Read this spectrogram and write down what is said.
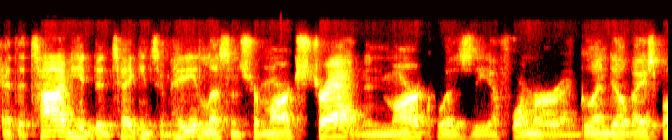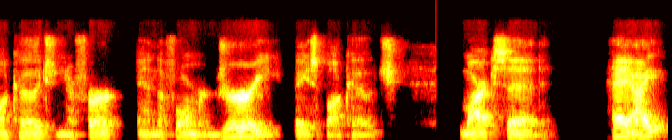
at the time he'd been taking some hitting lessons from Mark Stratton, and Mark was the uh, former Glendale baseball coach and the, and the former Drury baseball coach. Mark said, "Hey, I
